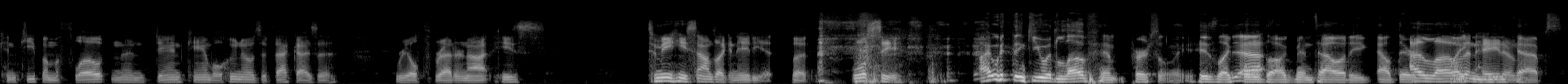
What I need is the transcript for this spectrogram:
can keep them afloat. And then Dan Campbell, who knows if that guy's a real threat or not? He's to me, he sounds like an idiot, but we'll see. I would think you would love him personally. His like Yeah. bulldog mentality out there. I love and biting hate him. kneecaps.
